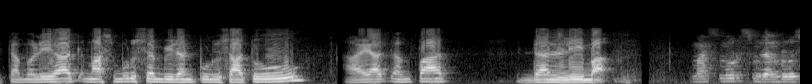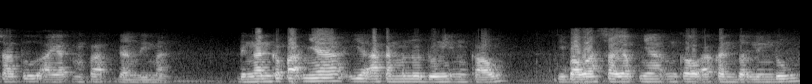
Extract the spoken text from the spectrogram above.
Kita melihat Mazmur 91 ayat 4 dan 5. Mazmur 91 ayat 4 dan 5. Dengan kepaknya ia akan menudungi engkau, di bawah sayapnya engkau akan berlindung,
